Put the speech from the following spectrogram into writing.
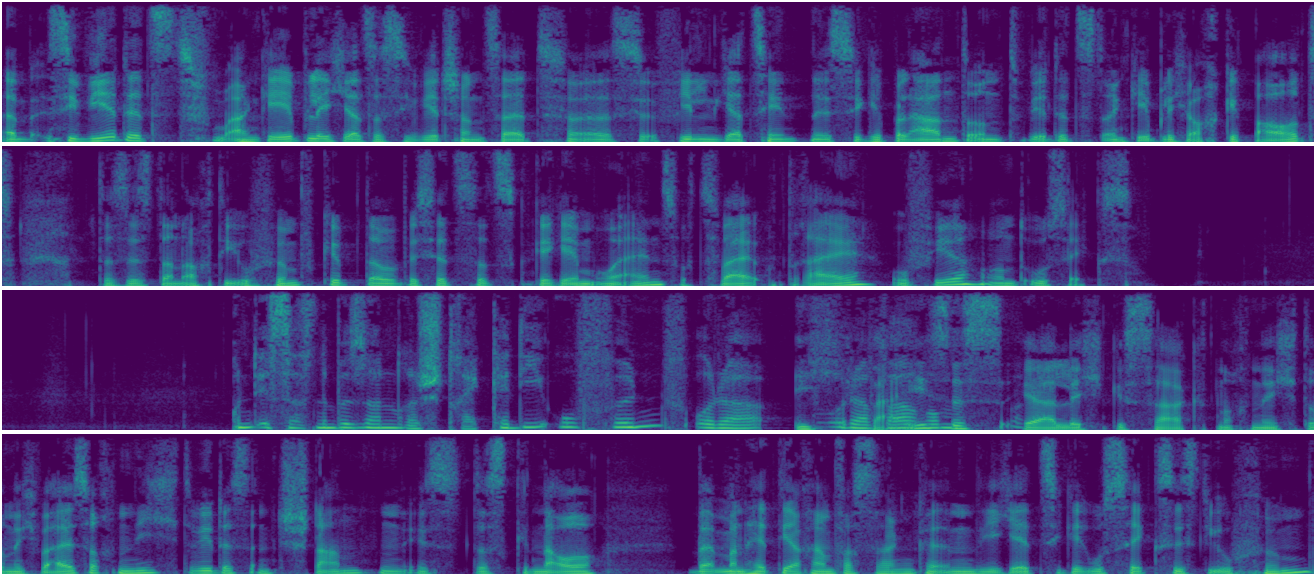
Ähm, sie wird jetzt angeblich, also sie wird schon seit äh, vielen Jahrzehnten ist sie geplant und wird jetzt angeblich auch gebaut, dass es dann auch die U5 gibt, aber bis jetzt hat es gegeben U1, U2, U3, U4 und U6. Und ist das eine besondere Strecke, die U5 oder Ich oder weiß warum? es ehrlich gesagt noch nicht. Und ich weiß auch nicht, wie das entstanden ist, das genau, weil man hätte ja auch einfach sagen können, die jetzige U6 ist die U5,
